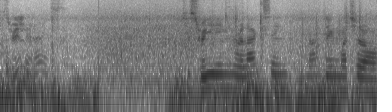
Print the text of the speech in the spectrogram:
It's really nice. Just reading, relaxing, not doing much at all.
